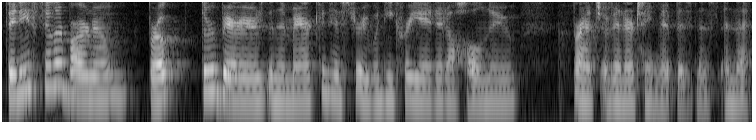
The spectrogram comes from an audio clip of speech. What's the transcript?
Phineas Taylor Barnum broke through barriers in American history when he created a whole new branch of entertainment business in the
